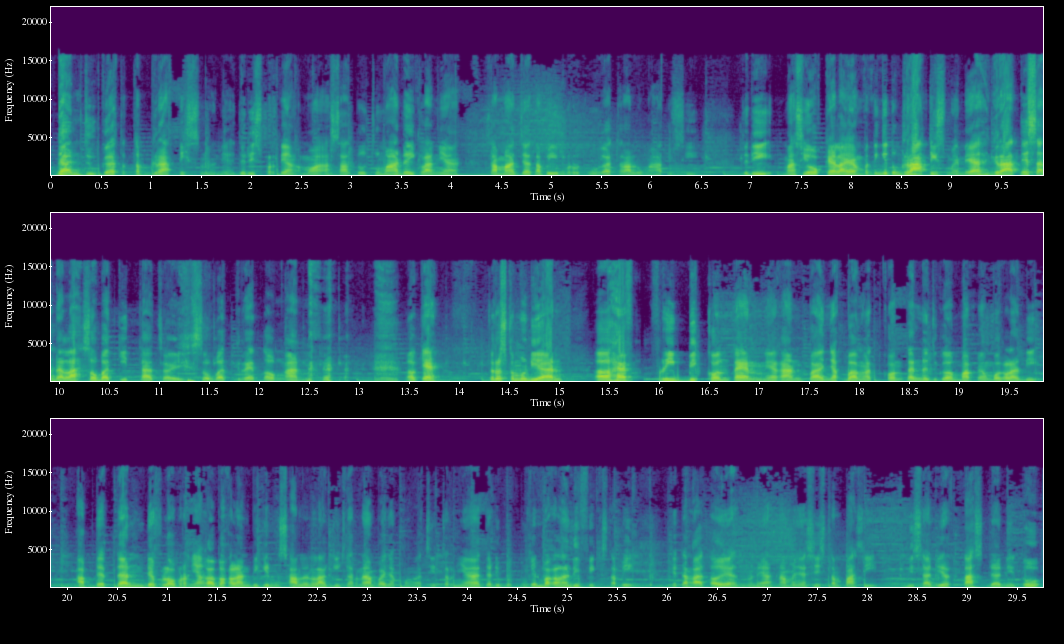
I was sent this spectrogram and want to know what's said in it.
dan juga tetap gratis sebenarnya. Jadi seperti yang Among Us 1 cuma ada iklannya. Sama aja tapi menurutku nggak terlalu ngatur sih. Jadi masih oke okay lah yang penting itu gratis men ya. Gratis adalah sobat kita coy. Sobat gretongan. Oke okay. terus kemudian uh, have free big content ya kan? Banyak banget konten dan juga map yang bakalan di update dan developernya nggak bakalan bikin kesalahan lagi karena banyak banget cheaternya. Jadi mungkin bakalan di fix tapi kita nggak tahu ya sebenarnya. Namanya sistem pasti bisa diretas dan itu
